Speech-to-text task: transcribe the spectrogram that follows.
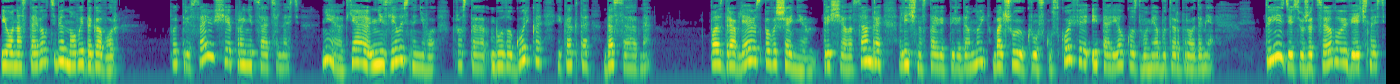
и он оставил тебе новый договор». Потрясающая проницательность. Нет, я не злилась на него, просто было горько и как-то досадно. «Поздравляю с повышением», — трещала Сандра, лично ставя передо мной большую кружку с кофе и тарелку с двумя бутербродами — ты здесь уже целую вечность,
